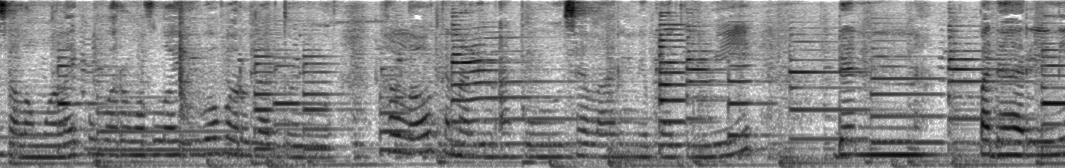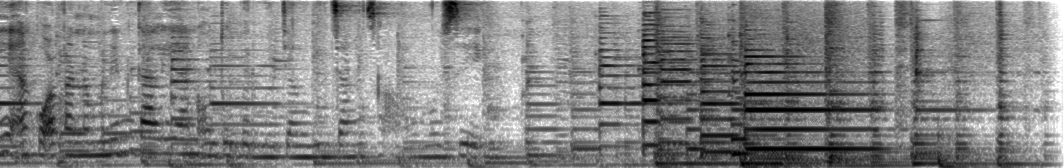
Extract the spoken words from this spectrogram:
Assalamualaikum warahmatullahi wabarakatuh. Halo, kenalin aku Sela Arinda Pratiwi. Dan pada hari ini aku akan nemenin kalian untuk berbincang-bincang soal musik.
